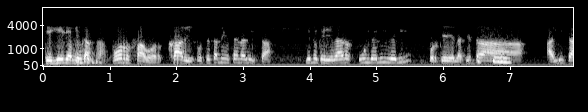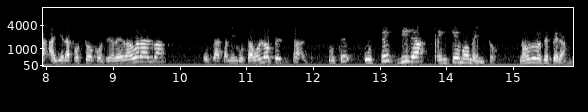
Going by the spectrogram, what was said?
que llegue a mi casa, por favor. Javi, usted también está en la lista. Tiene que llegar un delivery, porque la tienda Alita ayer apostó con el señor Eduardo Alba, está también Gustavo López. Usted, usted diga en qué momento. Nosotros esperamos.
